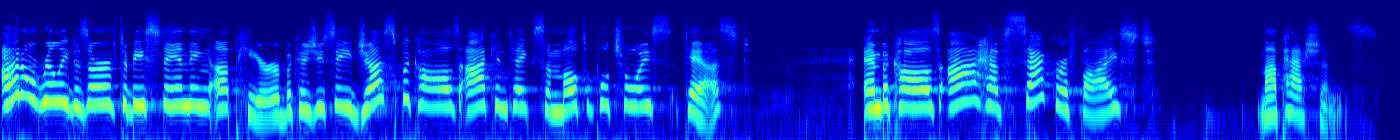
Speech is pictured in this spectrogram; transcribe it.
I don't really deserve to be standing up here because you see, just because I can take some multiple choice test and because I have sacrificed my passions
